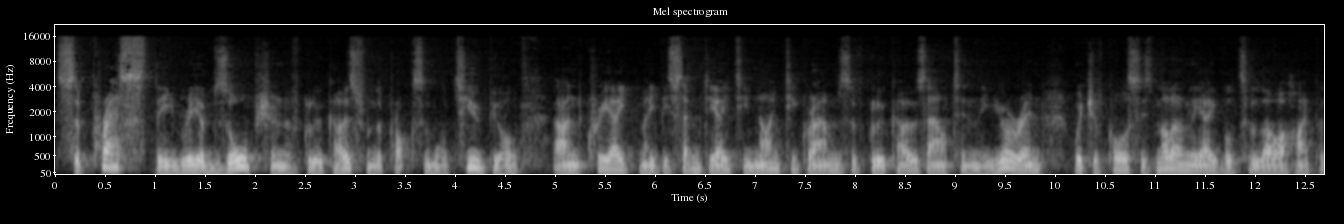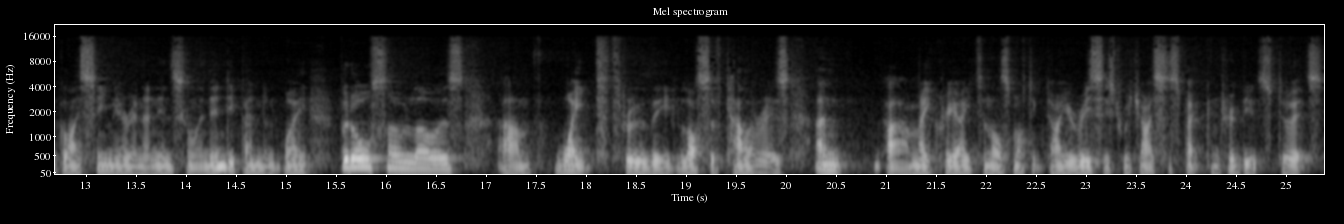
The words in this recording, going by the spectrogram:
suppress the reabsorption of glucose from the proximal tubule and create maybe 70, 80, 90 grams of glucose out in the urine, which of course is not only able to lower hyperglycemia in an insulin independent way, but also lowers um, weight through the loss of calories and uh, may create an osmotic diuresis, which I suspect contributes to its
